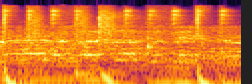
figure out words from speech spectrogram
find love within.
